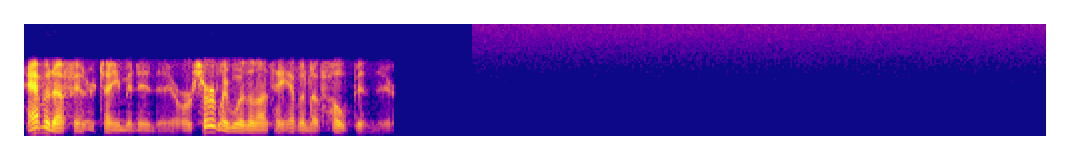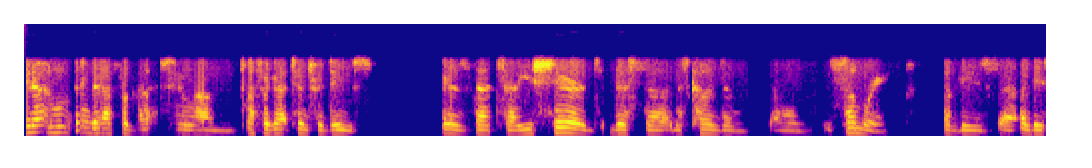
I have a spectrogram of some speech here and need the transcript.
have enough entertainment in there, or certainly whether or not they have enough hope in there. You know, and one thing that I forgot to um, I forgot to introduce is that uh, you shared this uh, this kind of um, summary of these uh, of these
